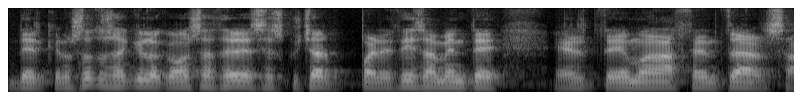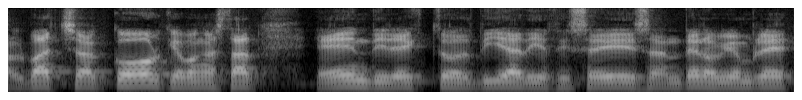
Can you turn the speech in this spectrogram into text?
del que nosotros aquí lo que vamos a hacer es escuchar precisamente el tema central, Salvacha Core, que van a estar en directo el día 16 de noviembre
